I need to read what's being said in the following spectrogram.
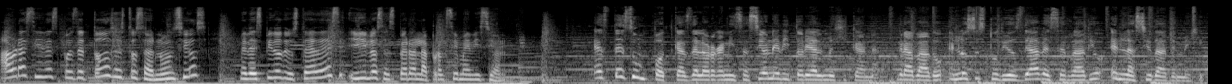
Ahora sí, después de todos estos anuncios, me despido de ustedes y los espero a la próxima edición. Este es un podcast de la Organización Editorial Mexicana, grabado en los estudios de ABC Radio en la Ciudad de México.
